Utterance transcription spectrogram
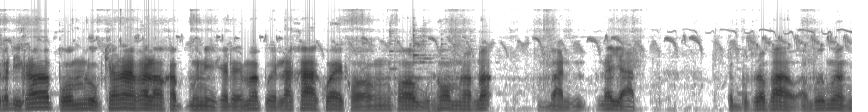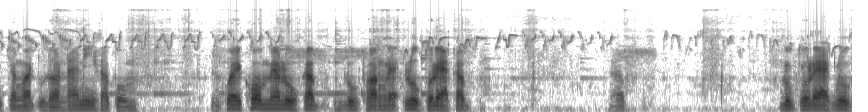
สวัสดีครับผมลูกชาวนาพาเราครับมื้อนี้ก็ได้มาเปิดราคาควายของพ่อบุญโฮมนะครับเนาะบ้านนาหยาดตำบลสะพร้าวอำเภอเมืองจังหวัดอุดรธานีครับ ผมเป็นควายโคมแม่ลูกครับ ลูกทองและลูกตัวแรกครับ ครับ ลูกตัวแรกลูก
